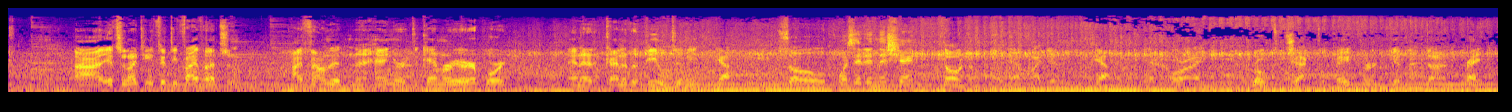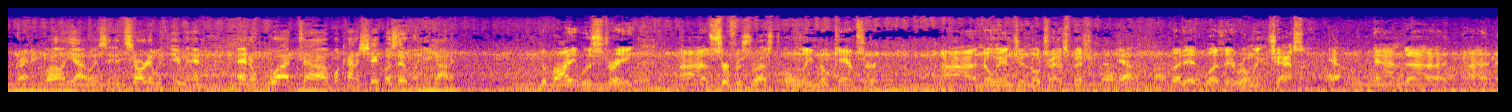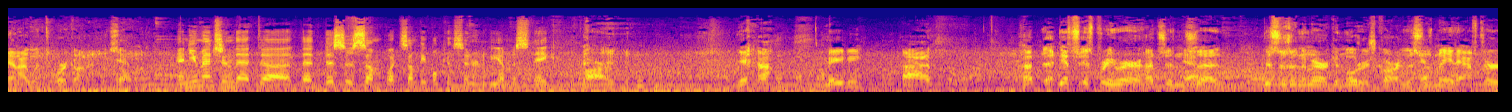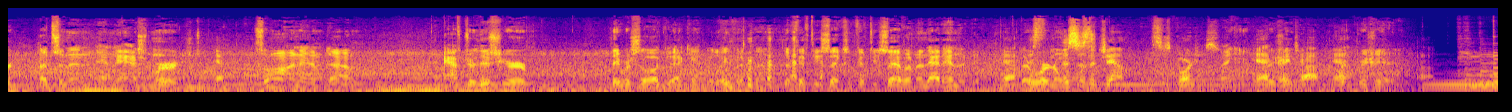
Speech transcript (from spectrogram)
Uh, it's a 1955 Hudson. I found it in a hangar at the Camarillo Airport, and it kind of appealed to me. Yeah. So, Was it in this shape? no, no, no, I didn't. Yeah. Yeah, or I wrote the check to pay for getting it done. Right, right. Well, yeah, it was. It started with you, and and what uh, what kind of shape was it when you got it? The body was straight, uh, surface rust only, no cancer, uh, no engine, no transmission. Yeah. But it was a rolling chassis. Yeah. And uh, uh, and I went to work on it. And so on. Yeah. And you mentioned that uh, that this is some what some people consider to be a mistake car. Yeah, maybe. Uh, it's, it's pretty rare. Hudson's. Yeah. Uh, this is an American Motors car. This was made after Hudson and, and Nash merged, Yeah. so on. And um, after this year, they were so ugly I can't believe it. And the 56 and 57, and that ended it. Yeah. there this, were no. This more. is a gem. This is gorgeous. Thank you. Yeah, Appreciate great it. job. Yeah. appreciate it. So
